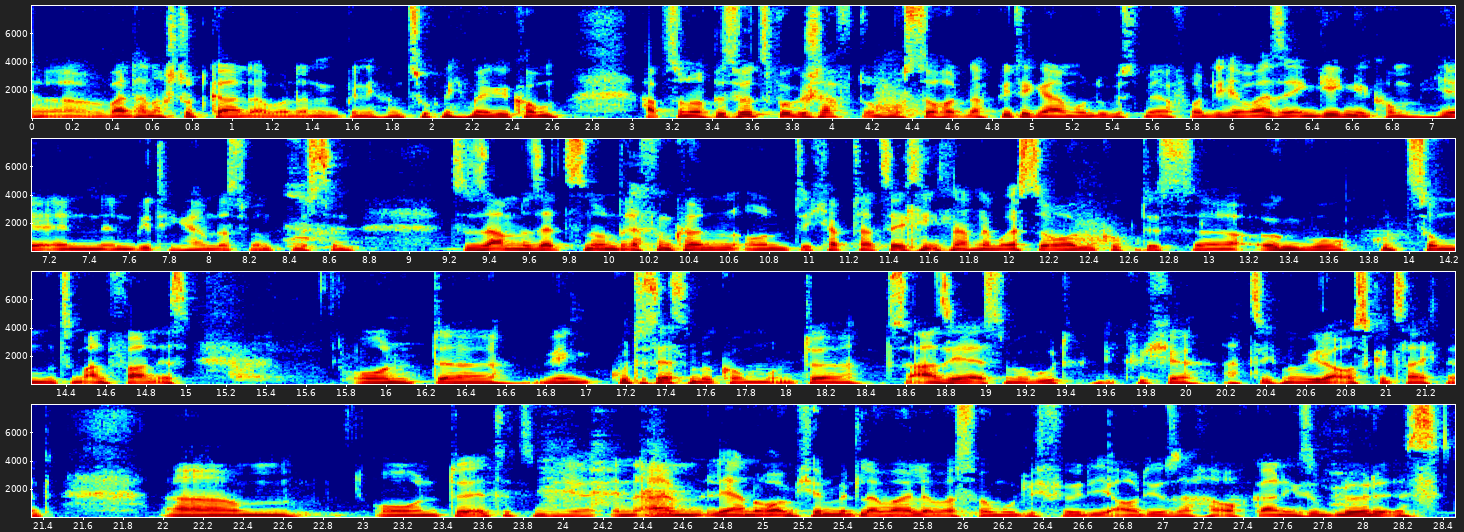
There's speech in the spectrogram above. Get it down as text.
äh, weiter nach Stuttgart, aber dann bin ich mit dem Zug nicht mehr gekommen. Hab's nur noch bis Würzburg geschafft und musste heute nach Bietigheim und du bist mir ja freundlicherweise entgegengekommen hier in, in Bietigheim, dass wir uns ein bisschen zusammensetzen und treffen können. Und ich habe tatsächlich nach einem Restaurant geguckt, das äh, irgendwo gut zum, zum Anfahren ist und äh, wir ein gutes Essen bekommen und äh, das Asia-Essen war gut. Die Küche hat sich mal wieder ausgezeichnet. Ähm, und äh, jetzt sitzen wir in einem leeren Räumchen mittlerweile, was vermutlich für die Audiosache auch gar nicht so blöde ist.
